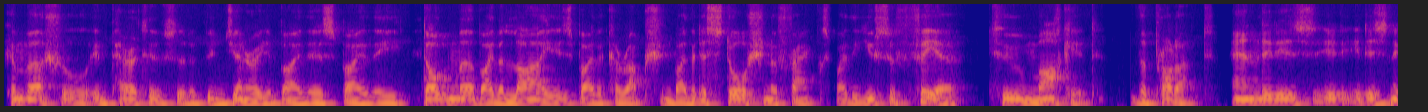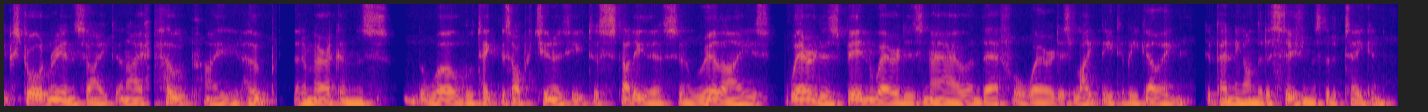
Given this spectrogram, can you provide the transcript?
commercial imperatives that have been generated by this, by the dogma, by the lies, by the corruption, by the distortion of facts, by the use of fear to market the product. And it is it, it is an extraordinary insight, and I hope I hope that Americans, the world, will take this opportunity to study this and realize where it has been, where it is now, and therefore where it is likely to be going, depending on the decisions that are taken.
